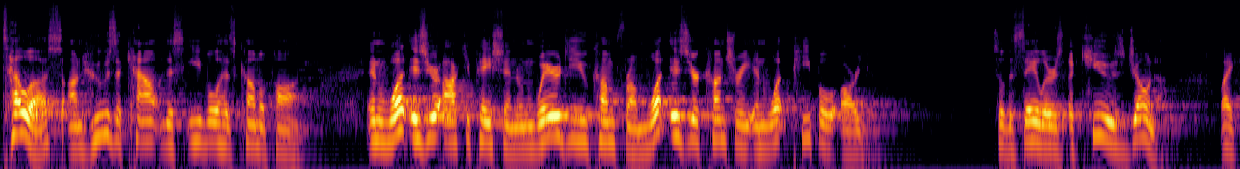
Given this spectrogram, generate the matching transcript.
Tell us on whose account this evil has come upon. And what is your occupation, and where do you come from? What is your country, and what people are you? So the sailors accuse Jonah. Like,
